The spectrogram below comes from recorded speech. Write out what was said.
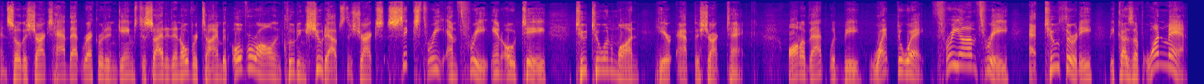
And so the Sharks had that record in games decided in overtime, but overall, including shootouts, the Sharks 6 3 and 3 in OT, 2 2 and 1 here at the Shark Tank. All of that would be wiped away 3 on 3 at 2:30 because of one man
